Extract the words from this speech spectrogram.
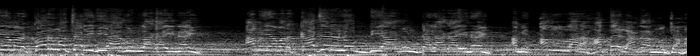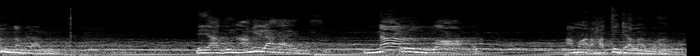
আমি আমার কর্মচারী দিয়ে আগুন লাগাই নাই। আমি আমার কাজের লোক দিয়ে আগুনটা লাগাই নাই। আমি আল্লাহর হাতে লাগানো জাহান্নামের আগুন। এই আগুন আমি লাগাই আমার হাতে জ্বালানো আগুন।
